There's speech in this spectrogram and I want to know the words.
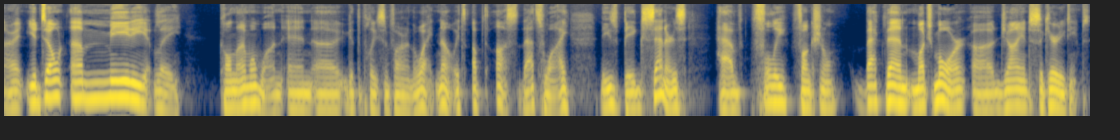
All right, you don't immediately call 911 and uh, get the police and fire on the way. No, it's up to us. That's why these big centers have fully functional, back then, much more uh, giant security teams.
